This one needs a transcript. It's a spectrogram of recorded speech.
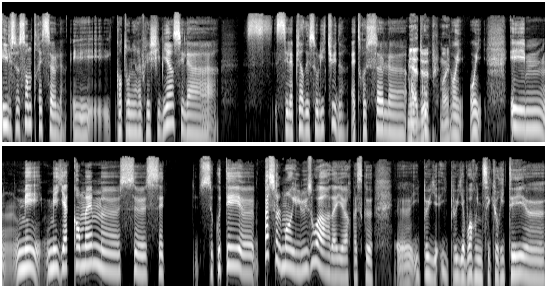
et ils se sentent très seuls. Et quand on y réfléchit bien, c'est la c'est la pire des solitudes, être seul euh, mais en à deux, oui, oui. Et mais mais il y a quand même euh, ce, cette ce côté euh, pas seulement illusoire d'ailleurs parce que euh, il peut y, il peut y avoir une sécurité euh,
